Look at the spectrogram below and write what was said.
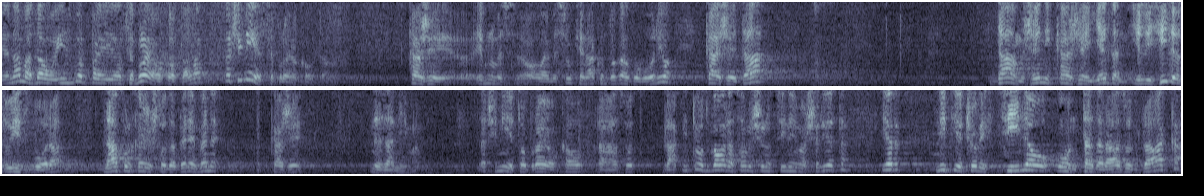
je nama dao izbor, pa je se brojao kao talak? Znači, nije se brojao kao talak kaže Ibn Mes, ovaj Mesruke nakon toga govorio, kaže da dam ženi, kaže, jedan ili hiljadu izbora, nakon kaže što da bere mene, kaže, ne zanima. Znači nije to brojao kao razvod braka. I to odgovara savršeno ciljima šarijeta, jer niti je čovjek ciljao on tada razvod braka,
